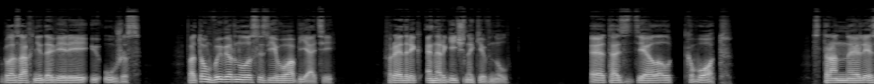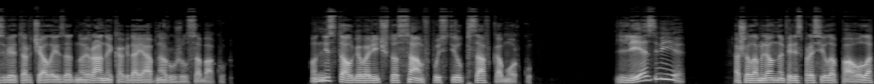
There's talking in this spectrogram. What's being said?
в глазах недоверие и ужас, потом вывернулась из его объятий. Фредерик энергично кивнул. «Это сделал Квот», Странное лезвие торчало из одной раны, когда я обнаружил собаку. Он не стал говорить, что сам впустил пса в коморку. «Лезвие?» — ошеломленно переспросила Паула,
